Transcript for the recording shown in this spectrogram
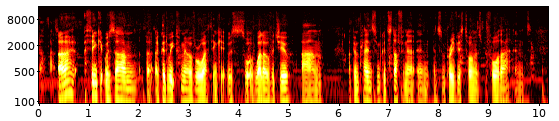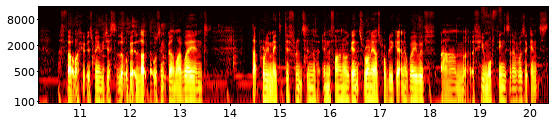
Belfast? Uh, I think it was um, a good week for me overall. I think it was sort of well overdue. Um, I've been playing some good stuff in, a, in, in some previous tournaments before that, and I felt like it was maybe just a little bit of luck that wasn't going my way, and that probably made the difference in the in the final against Ronnie. I was probably getting away with um, a few more things than I was against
